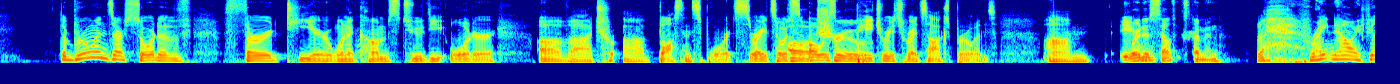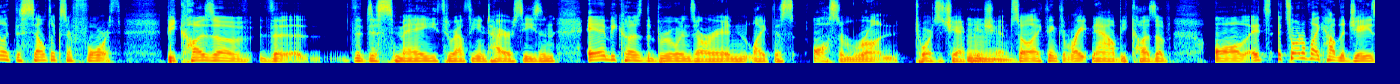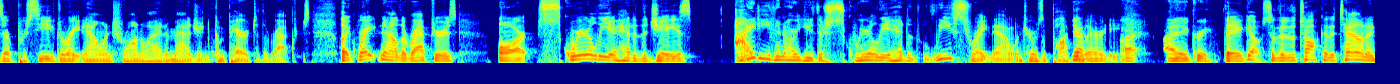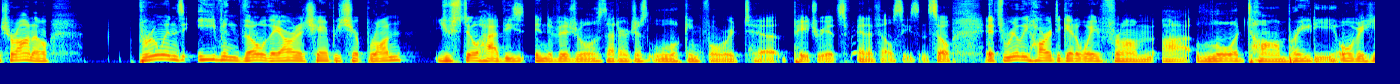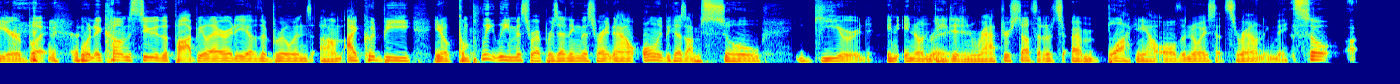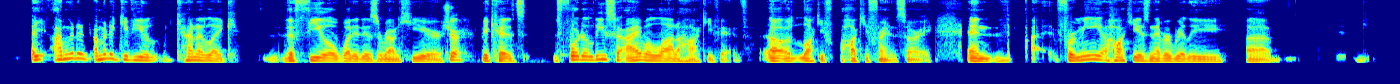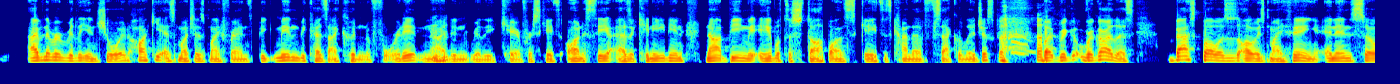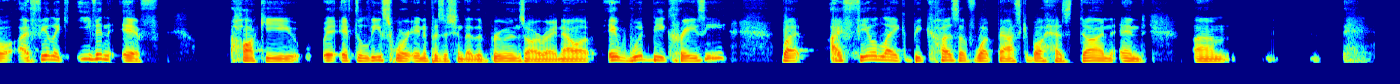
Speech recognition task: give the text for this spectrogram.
the Bruins are sort of third tier when it comes to the order of uh, tr- uh, Boston sports, right? So it's Oh, always true. Patriots, Red Sox, Bruins. Um, it- where does Celtics come in? right now I feel like the Celtics are fourth because of the the dismay throughout the entire season and because the Bruins are in like this awesome run towards the championship. Mm. So I think right now because of all it's it's sort of like how the Jays are perceived right now in Toronto I'd imagine compared to the Raptors. Like right now the Raptors are squarely ahead of the Jays. I'd even argue they're squarely ahead of the Leafs right now in terms of popularity. I I agree. There you go. So they're the talk of the town in Toronto. Bruins, even though they are in a championship run, you still have these individuals that are just looking forward to Patriots NFL season. So it's really hard to get away from uh, Lord Tom Brady over here. But when it comes to the popularity of the Bruins, um, I could be, you know, completely misrepresenting this right now, only because I'm so geared and inundated in Raptor stuff that I'm, I'm blocking out all the noise that's surrounding me. So uh, I, I'm gonna I'm gonna give you kind of like the feel of what it is around here. Sure. Because for the Leafs, I have a lot of hockey fans, uh, hockey hockey friends. Sorry, and th- for me, hockey has never really. Uh, I've never really enjoyed hockey as much as my friends, be- mainly because I couldn't afford it and I didn't really care for skates. Honestly, as a Canadian, not being able to stop on skates is kind of sacrilegious. but reg- regardless, basketball was always my thing, and then so I feel like even if hockey, if the Leafs were in a position that the Bruins are right now, it would be crazy. But I feel like because of what basketball has done, and um,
